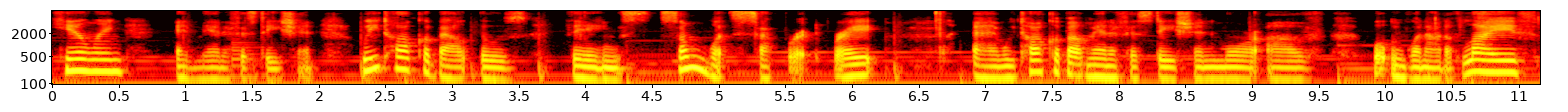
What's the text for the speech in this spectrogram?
Healing and manifestation. We talk about those things somewhat separate, right? And we talk about manifestation more of what we want out of life.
